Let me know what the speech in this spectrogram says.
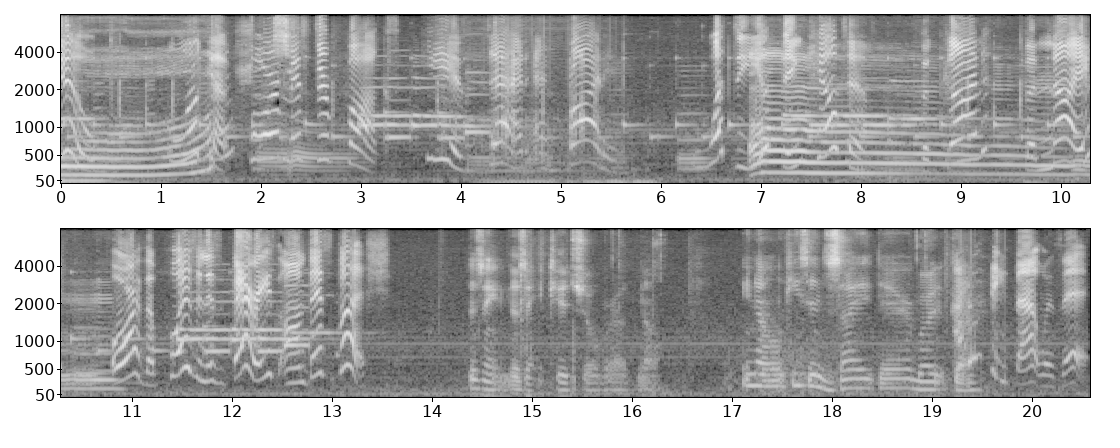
too. Look at poor Mr. Fox. He is dead and rotting. What do you oh, This ain't this ain't a kid show, bro. No. You know he's inside there, but I don't think that was it.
